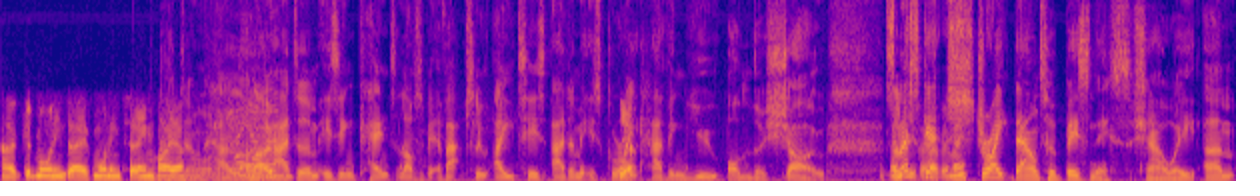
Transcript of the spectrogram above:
Uh, good morning, Dave. Morning, team. Hi, Adam, hello. Adam is in Kent, loves a bit of absolute 80s. Adam, it is great Yeah. having you on the show. So Thank let's for get me. straight down to business, shall we? Um,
